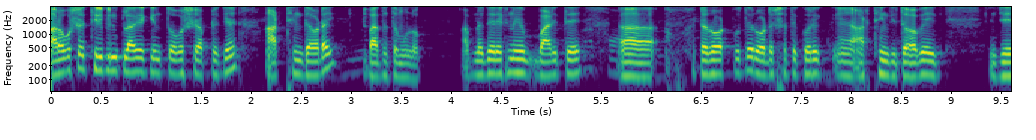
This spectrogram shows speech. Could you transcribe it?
আর অবশ্যই থ্রি পিন প্লাগে কিন্তু অবশ্যই আপনাকে আর্থিং দেওয়াটাই বাধ্যতামূলক। আপনাদের এখানে বাড়িতে একটা রড পুঁতে রডের সাথে করে আর্থিং দিতে হবে। যে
